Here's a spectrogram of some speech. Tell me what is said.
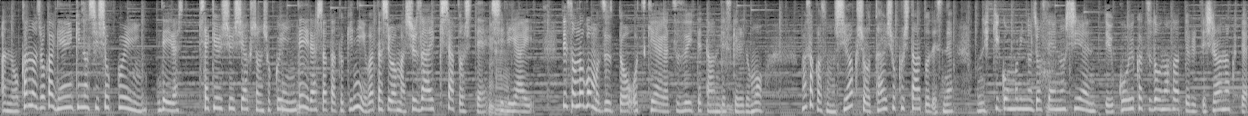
あの彼女が現役の市職員でいらっし北九州市役所の職員でいらっしゃった時に私はまあ取材記者として知り合い、でその後もずっとお付き合いが続いてたんですけれども、まさかその市役所を退職した後ですねこの引きこもりの女性の支援っていうこういう活動をなさってるって知らなくて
